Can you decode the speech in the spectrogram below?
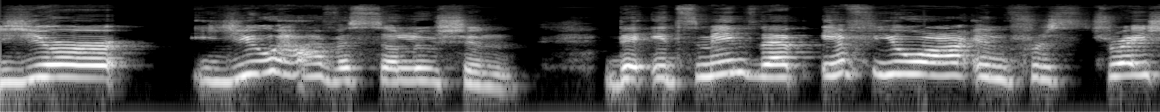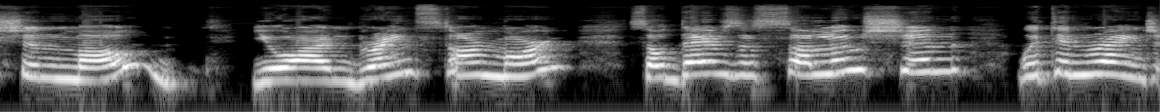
your you have a solution. It means that if you are in frustration mode you are in brainstorm mode so there's a solution within range.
